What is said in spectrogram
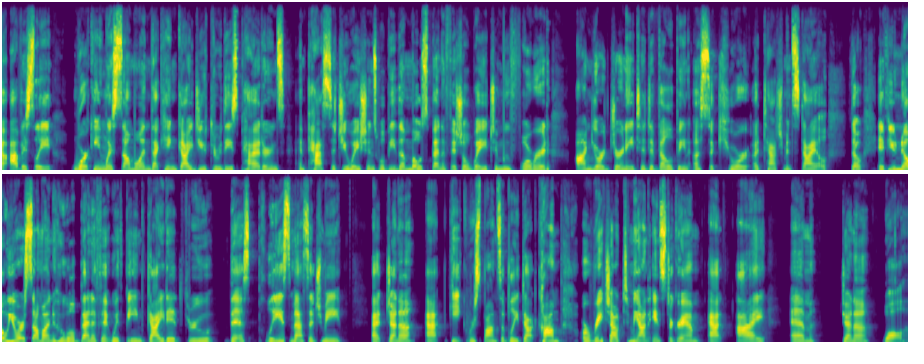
Now, obviously, working with someone that can guide you through these patterns and past situations will be the most beneficial way to move forward on your journey to developing a secure attachment style. So, if you know you are someone who will benefit with being guided through this, please message me at jenna at geekresponsibly.com or reach out to me on Instagram at I am Jenna Wall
